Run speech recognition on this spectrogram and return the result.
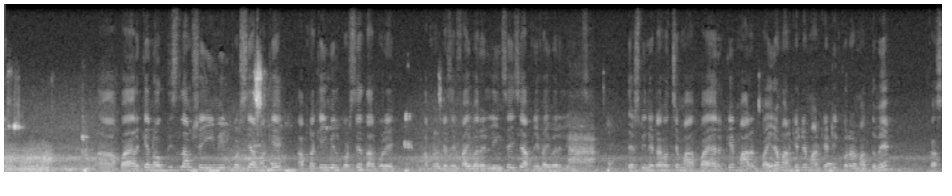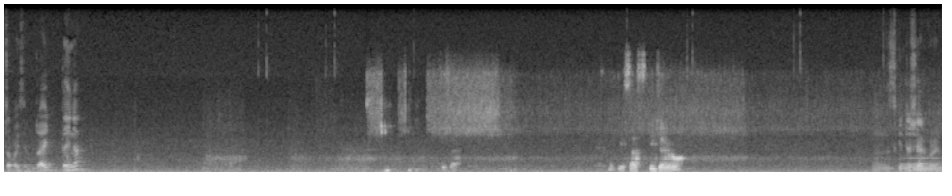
বায়ারকে নক দিছিলাম সে ইমেল করছে আমাকে আপনাকে ইমেল করছে তারপরে আপনার কাছে ফাইবারের লিঙ্ক চাইছে আপনি ফাইবারের লিঙ্ক দিচ্ছেন দ্যাটস মিন এটা হচ্ছে বায়ারকে বাইরা মার্কেটে মার্কেটিং করার মাধ্যমে কাজটা পাইছেন রাইট তাই না? স্ক্রিন শেয়ার করব? স্ক্রিনটা শেয়ার করেন।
